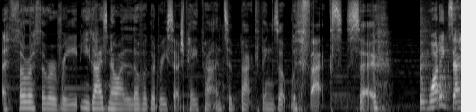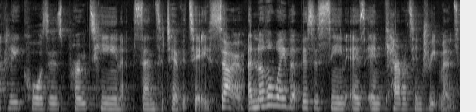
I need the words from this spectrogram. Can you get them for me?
a thorough, thorough read. You guys know I love a good research paper and to back things up with facts. So what exactly causes protein sensitivity? So another way that this is seen is in keratin treatments.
